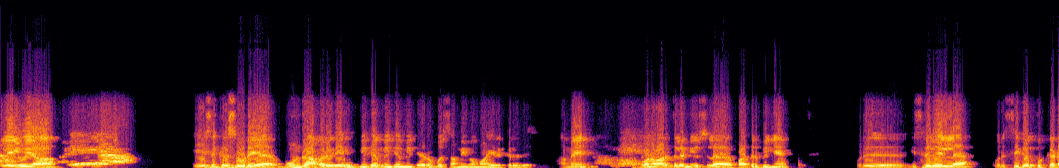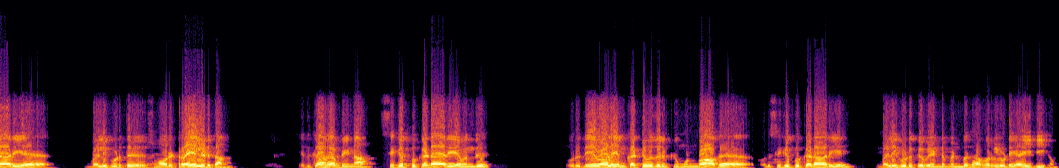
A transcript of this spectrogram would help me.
ஹalleluya. இயேசு கிறிஸ்துவுடைய மூன்றாம் வருகை மிக மிக மிக ரொம்ப சமீபமா இருக்கிறது. ஆமென். போன வாரத்துல நியூஸ்ல பார்த்திருப்பீங்க. ஒரு இஸ்ரேலில் ஒரு சிகப்பு கடாரிய பலி கொடுத்து சும்மா ஒரு ட்ரையல் எடுத்தாங்க. எதுக்காக அப்படின்னா சிகப்பு கடாரிய வந்து ஒரு தேவாலயம் கட்டுவதற்கு முன்பாக ஒரு சிகப்பு கடாரியை பலி கொடுக்க வேண்டும் என்பது அவர்களுடைய ஐதீகம்.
